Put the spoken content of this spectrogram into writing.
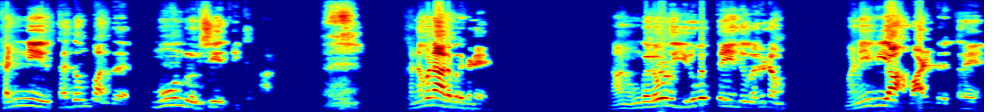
கண்ணீர் ததும்ப அந்த மூன்று விஷயத்தை சொன்னார் கணவனார் அவர்களே நான் உங்களோடு 25 வருடம் மனைவியாக வாழ்ந்திருக்கிறேன்.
